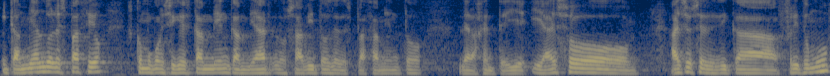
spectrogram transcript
y cambiando el espacio es como consigues también cambiar los hábitos de desplazamiento de la gente. y a eso a eso se dedica Free2Move,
